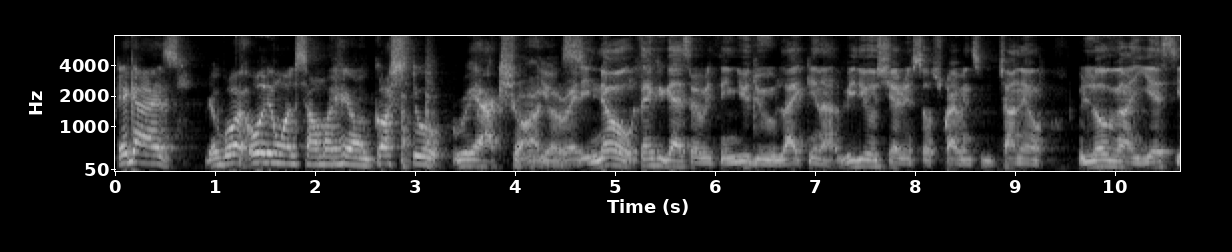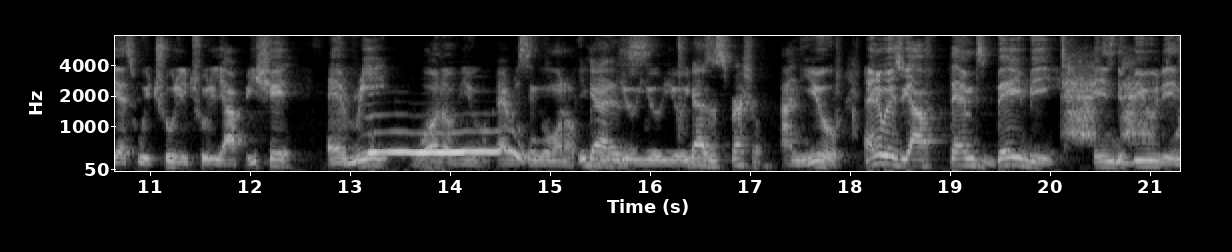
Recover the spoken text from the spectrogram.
Hey guys, your boy only one Salman here on Gusto Reactions. You already know. Thank you guys for everything you do, liking our videos, sharing, subscribing to the channel. We love you and yes, yes, we truly, truly appreciate every one of you, every single one of You guys, you, you, you, you guys are special. and you. Anyways, we have Tems Baby in the building.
